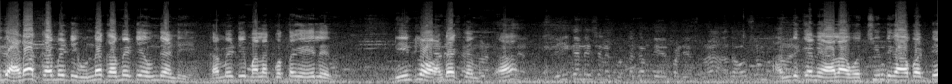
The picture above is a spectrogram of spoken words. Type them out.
ఇది అడాక్ కమిటీ ఉన్న కమిటీ ఉందండి. కమిటీ మళ్ళీ కొత్తగా వేయలేదు. దీంట్లో అడాక్ కమిటీ? అందుకని అలా వచ్చింది కాబట్టి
